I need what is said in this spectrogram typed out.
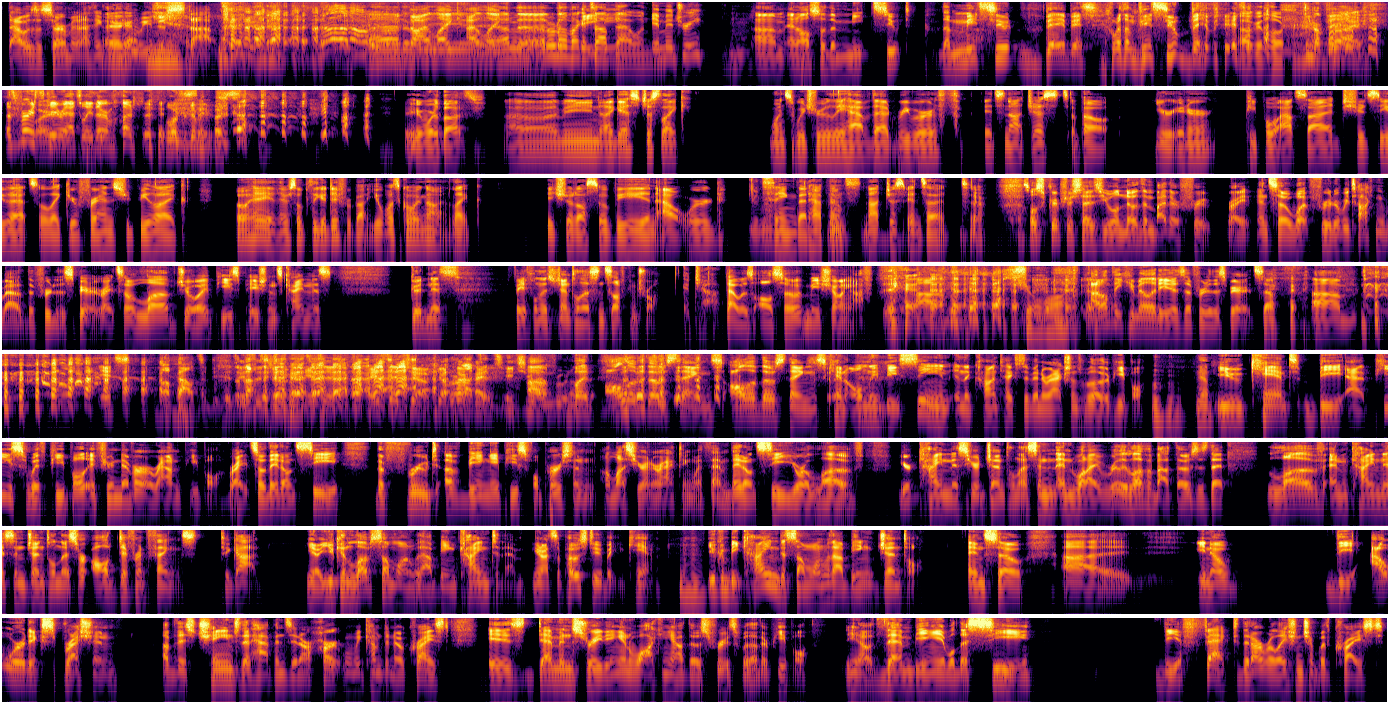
that was a sermon. I think we There you can, we can just stop. no, I like I like I don't- the. I don't know the if I can top that one. imagery, um, and also the meat suit. the meat suit babies we're the meat suit babies Oh, good lord. Brian, that's very scary actually there Lord forgive me any more thoughts? Uh, I mean, I guess just like once we truly have that rebirth, it's not just about your inner. People outside should see that. So, like, your friends should be like, oh, hey, there's something different about you. What's going on? Like, it should also be an outward thing that happens, not just inside. So, Yeah. Well, Scripture says you will know them by their fruit, right? And so, what fruit are we talking about? The fruit of the Spirit, right? So, love, joy, peace, patience, kindness, goodness, faithfulness, gentleness, and self control. Good job. That was also me showing off. Um, show off. I don't think humility is a fruit of the Spirit. So, um, it's about to be it's about it's a joke. It's a, it's a joke. All right. Um, but all of those things, all of those things can only be seen in the context of interactions with other people. Yeah. You can't be at peace with people if you're never around people, right? So they don't see the fruit of being a peaceful person unless you're interacting with them. They don't see your love, your kindness, your gentleness. And and what I really love about those is that love and kindness and gentleness are all different things to God. You know, you can love someone without being kind to them. You're not supposed to, but you can. You can be kind to someone without being gentle. And so, uh, you know, the outward expression of this change that happens in our heart when we come to know Christ is demonstrating and walking out those fruits with other people. You know, them being able to see the effect that our relationship with Christ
